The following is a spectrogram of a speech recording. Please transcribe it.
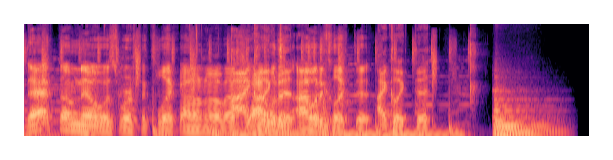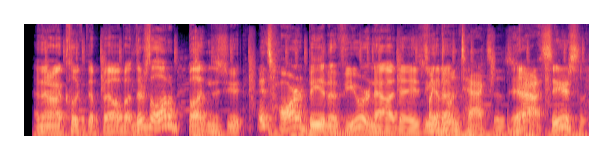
That thumbnail was worth a click. I don't know about I you. I would have clicked it. I clicked it. And then I click the bell button. There's a lot of buttons you it's hard being a viewer nowadays. It's You like gotta- doing taxes. Yeah, seriously.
